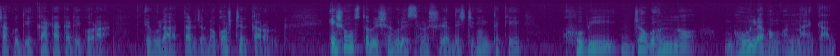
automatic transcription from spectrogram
চাকু দিয়ে কাটাকাটি করা, এগুলা তার জন্য কষ্টের কারণ। এই সমস্ত বিষয়গুলো ইসলামের শরীরের দৃষ্টিকোণ থেকে খুবই জঘন্য ভুল এবং অন্যায় কাজ।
